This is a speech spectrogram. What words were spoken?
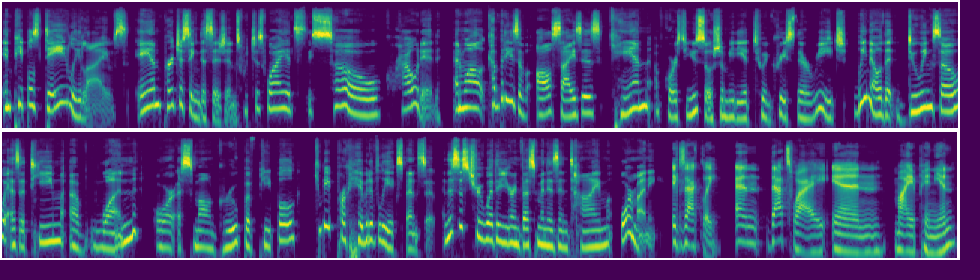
in people's daily lives and purchasing decisions, which is why it's so crowded. And while companies of all sizes can, of course, use social media to increase their reach, we know that doing so as a team of one or a small group of people can be prohibitively expensive. And this is true whether your investment is in time or money. Exactly. And that's why, in my opinion,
